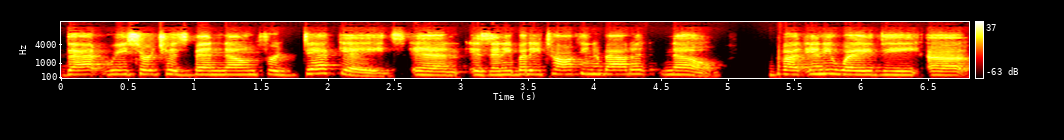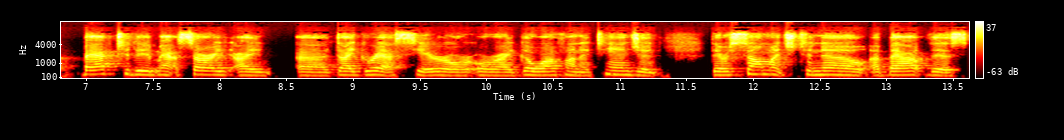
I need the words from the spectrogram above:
that research has been known for decades. And is anybody talking about it? No. But anyway, the uh, back to the sorry, I uh, digress here or, or I go off on a tangent. There's so much to know about this,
